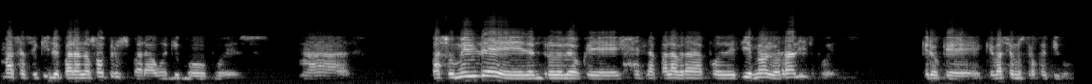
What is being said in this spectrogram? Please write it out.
más asequible para nosotros, para un equipo pues más, más humilde dentro de lo que la palabra puede decir, ¿no? Los rallies, pues creo que va a ser nuestro objetivo.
